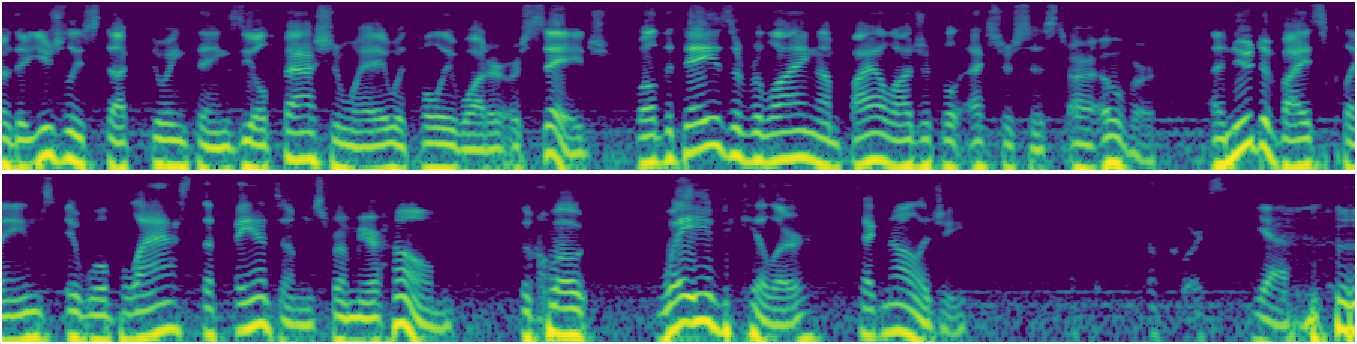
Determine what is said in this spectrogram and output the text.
or they're usually stuck doing things the old fashioned way with holy water or sage. Well, the days of relying on biological exorcists are over. A new device claims it will blast the phantoms from your home. The quote, wave killer technology. Of course. Yeah.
